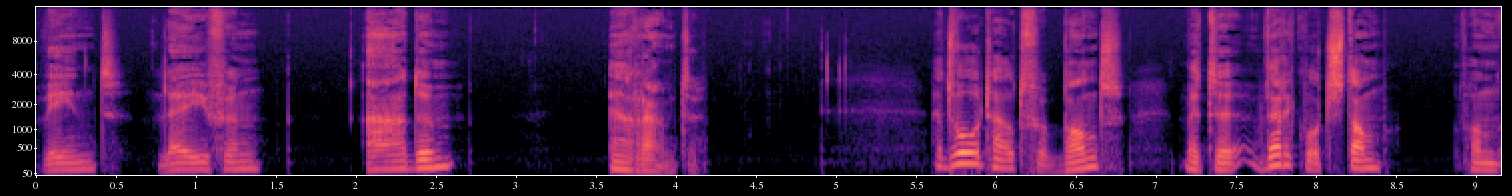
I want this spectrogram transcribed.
wind, leven, adem en ruimte. Het woord houdt verband met de werkwoordstam van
